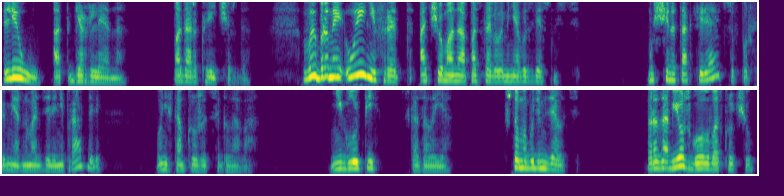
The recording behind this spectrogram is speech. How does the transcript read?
Лиу от Герлена. Подарок Ричарда. Выбранный Уинифред, о чем она поставила меня в известность. Мужчины так теряются в парфюмерном отделе, не правда ли? У них там кружится голова. — Не глупи, — сказала я. — Что мы будем делать? Разобьешь голову, откручу.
